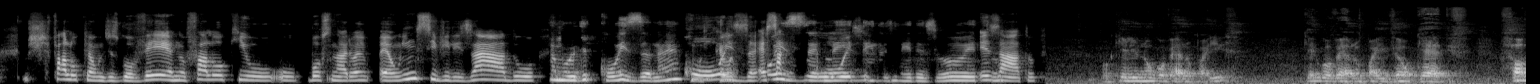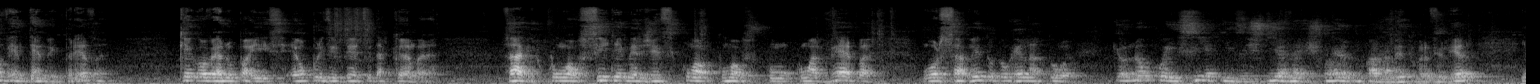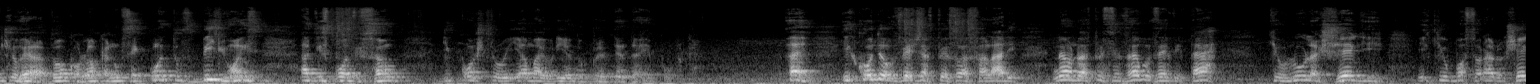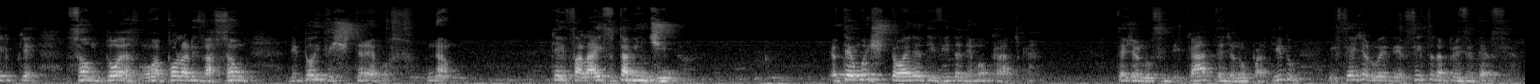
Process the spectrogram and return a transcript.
falou que é um desgoverno, falou que o, o Bolsonaro é, é, um incivilizado. Chamou de coisa, né? Coisa, essa coisa, coisa. em 2018. Exato. porque ele não governa o país. Quem governa o país é o Guedes, só vendendo empresa. Quem governa o país é o presidente da Câmara, sabe, com auxílio emergência, com a, com, a, com, com a verba, um orçamento do relator, que eu não conhecia que existia na história do parlamento brasileiro, em que o relator coloca não sei quantos bilhões à disposição de construir a maioria do presidente da República. É, e quando eu vejo as pessoas falarem, não, nós precisamos evitar que o Lula chegue e que o Bolsonaro chegue, porque são dois, uma polarização de dois extremos. Não. Quem falar isso está mentindo. Eu tenho uma história de vida democrática, seja no sindicato, seja no partido e seja no exercício da presidência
